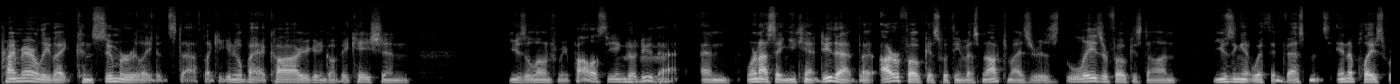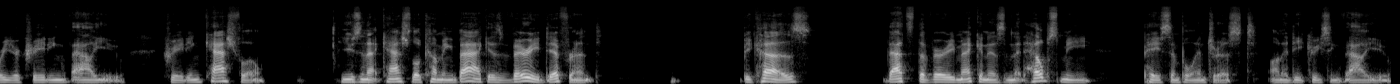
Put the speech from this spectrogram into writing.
primarily like consumer related stuff. Like you're going to go buy a car, you're going to go vacation, use a loan from your policy and go do Mhm. that. And we're not saying you can't do that, but our focus with the investment optimizer is laser focused on using it with investments in a place where you're creating value, creating cash flow. Using that cash flow coming back is very different because that's the very mechanism that helps me pay simple interest on a decreasing value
